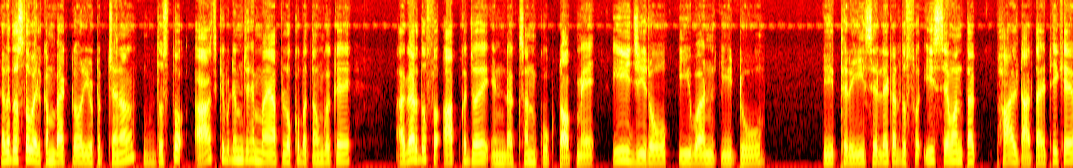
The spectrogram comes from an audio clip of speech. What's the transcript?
हेलो दोस्तों welcome back to our YouTube channel दोस्तों, आज के वीडियो में जो है मैं आप लोग को बताऊँगा कि अगर दोस्तों आपका जो है इंडक्शन कुकटॉप में E zero E one E two E three से लेकर दोस्तों ई सेवन तक फॉल्ट आता है, ठीक है?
